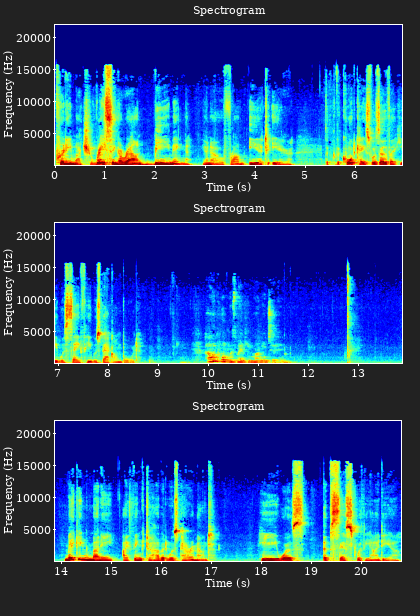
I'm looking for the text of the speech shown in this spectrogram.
pretty much racing around, beaming, you know, from ear to ear. The, the court case was over, he was safe, he was back on board. How important was making money to him? Making money, I think, to Hubbard was paramount. He was obsessed with the idea,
